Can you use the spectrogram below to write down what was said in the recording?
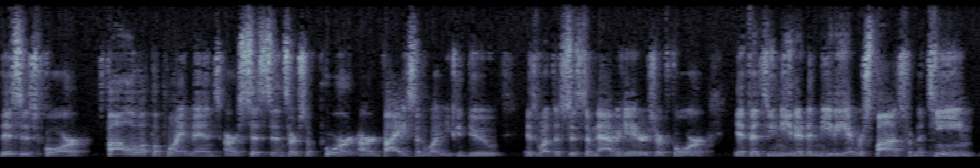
This is for follow-up appointments, our assistance, our support, our advice, and what you can do is what the system navigators are for. If it's you need an immediate response from the team,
